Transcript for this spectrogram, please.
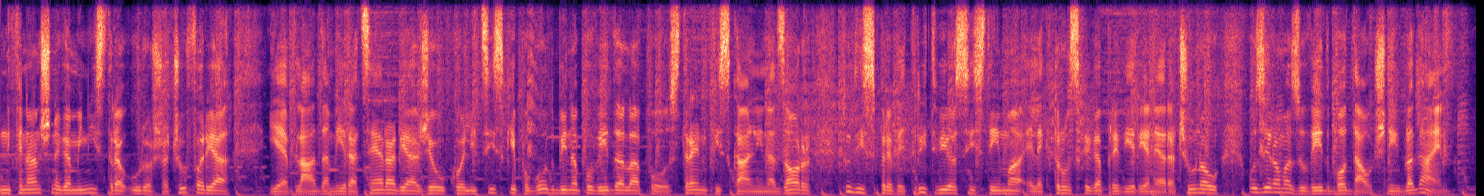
in finančnega ministra Uroša Čufarja, je vlada Mira Cerarja že v koalicijski pogodbi napovedala poostren fiskalni nadzor tudi s prevetritvijo sistema elektronskega preverjanja računov oziroma z uvedbo davčnih blagajn.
